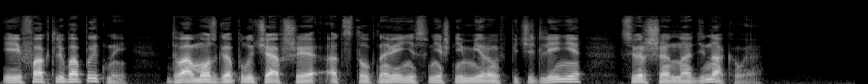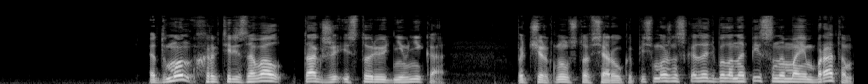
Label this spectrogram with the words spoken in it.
и факт любопытный – Два мозга, получавшие от столкновения с внешним миром впечатления, совершенно одинаковые. Эдмон характеризовал также историю дневника. Подчеркнул, что вся рукопись, можно сказать, была написана моим братом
